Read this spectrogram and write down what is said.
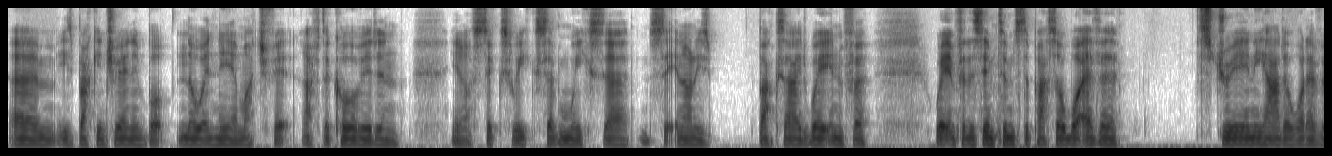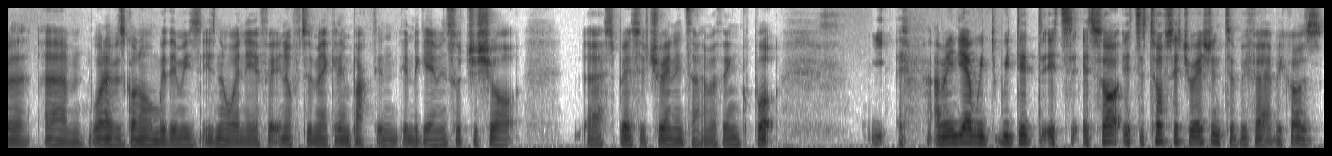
Um, he's back in training, but nowhere near match fit after COVID and you know six weeks, seven weeks uh, sitting on his backside waiting for waiting for the symptoms to pass or whatever strain he had or whatever um, whatever's gone on with him. He's, he's nowhere near fit enough to make an impact in, in the game in such a short uh, space of training time. I think, but I mean, yeah, we we did. It's it's so it's a tough situation to be fair because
